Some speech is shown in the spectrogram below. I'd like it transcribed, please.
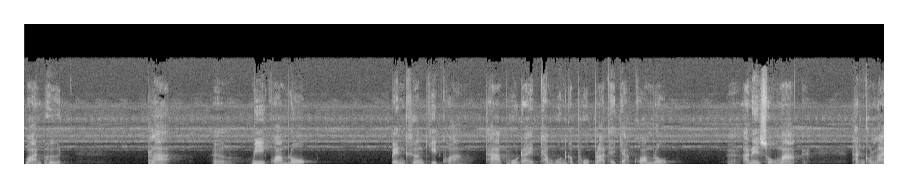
หวานพืช พระมีความโลภเป็นเครื่องกีดขวาง ถ้าผู้ใดทำบุญกับผู้ปราศจากความโลภอันนี้สูงมาก ท่านก็ไล่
